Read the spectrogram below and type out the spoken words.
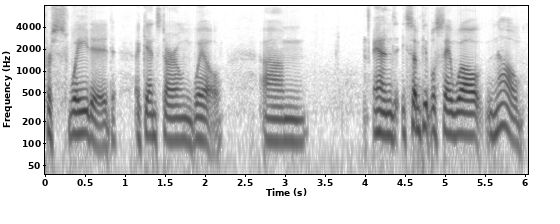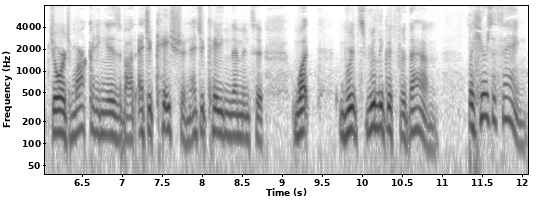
persuaded against our own will. Um, and some people say, well, no, George, marketing is about education, educating them into what it's really good for them. But here's the thing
